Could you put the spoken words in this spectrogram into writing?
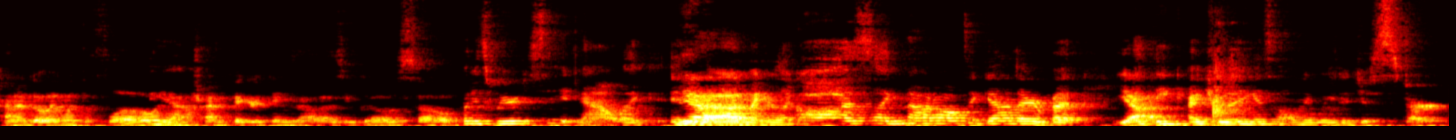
kind of going with the flow and Yeah. trying to figure things out as you go. So, But it's weird to see it now, like in Yeah. the moment, you're like, oh, it's like not all together. But yeah, I think I truly think it's the only way to just start.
